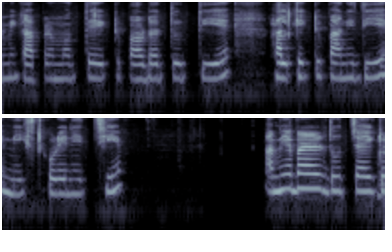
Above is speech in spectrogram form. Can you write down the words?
আমি কাপের মধ্যে একটু পাউডার দুধ দিয়ে হালকা একটু পানি দিয়ে মিক্সড করে নিচ্ছি। আমি এবার দুধ চা একটু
